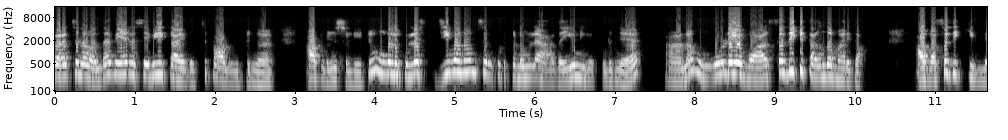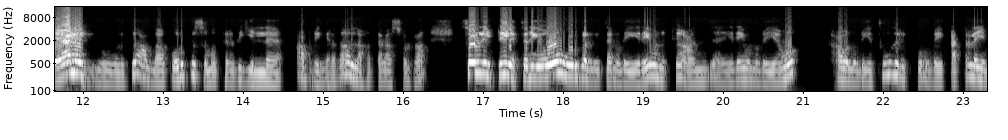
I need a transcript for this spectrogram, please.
பிரச்சனை வந்தா வேற செவிலித்தாய் வச்சு பால் ஊட்டுங்க. அப்படின்னு சொல்லிட்டு உங்களுக்குள்ள ஜீவனாம்சம் கொடுக்கணும்ல அதையும் நீங்க கொடுங்க. ஆனா உங்களுடைய வசதிக்கு தகுந்த மாதிரிதான். அது வசதிக்கு மேல உங்களுக்கு அல்லாஹ் பொறுப்பு சுமத்துறது இல்ல அப்படிங்கறத அல்லாஹாலா சொல்றான். சொல்லிட்டு எத்தனையோ ஊர்கள் தன்னுடைய இறைவனுக்கு அந்த இறைவனுடையவும் அவனுடைய தூதருக்குடைய கட்டளையை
